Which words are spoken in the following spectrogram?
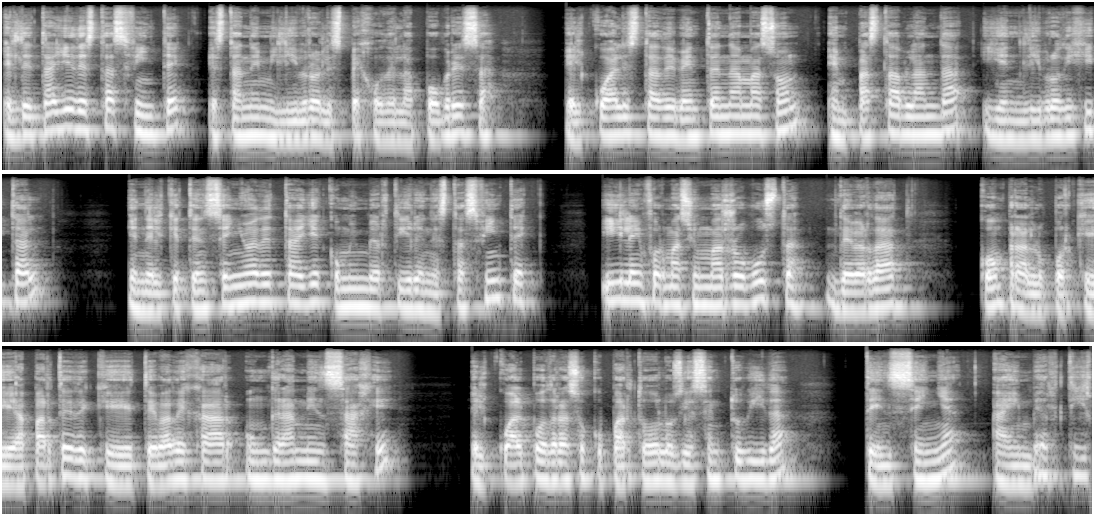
El detalle de estas fintech están en mi libro El espejo de la pobreza, el cual está de venta en Amazon en pasta blanda y en libro digital, en el que te enseño a detalle cómo invertir en estas fintech y la información más robusta. De verdad, cómpralo porque aparte de que te va a dejar un gran mensaje, el cual podrás ocupar todos los días en tu vida, te enseña a invertir.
